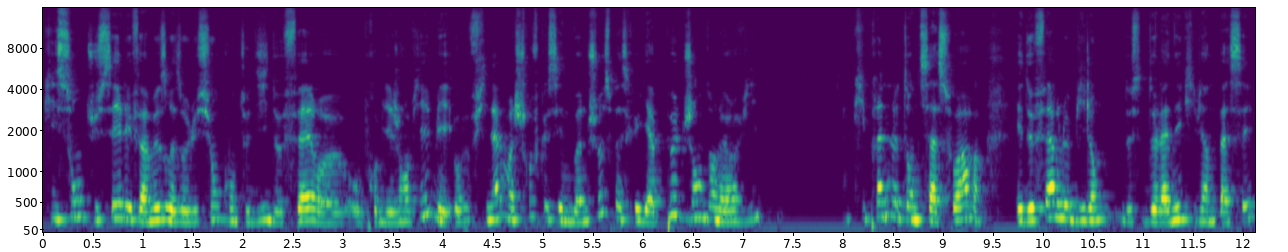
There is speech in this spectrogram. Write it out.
qui sont, tu sais, les fameuses résolutions qu'on te dit de faire euh, au 1er janvier. Mais au final, moi, je trouve que c'est une bonne chose parce qu'il y a peu de gens dans leur vie qui prennent le temps de s'asseoir et de faire le bilan de, l'année qui vient de passer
